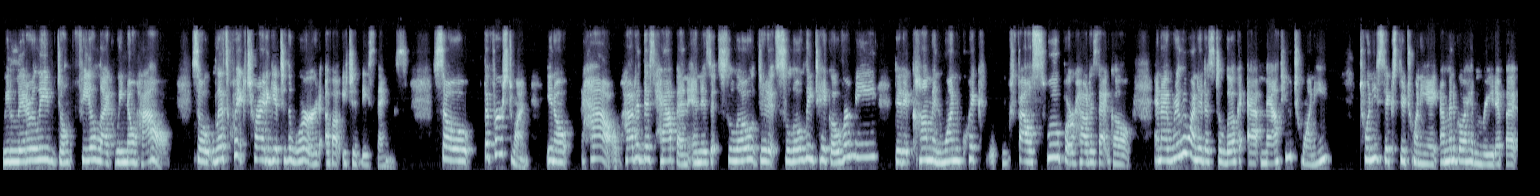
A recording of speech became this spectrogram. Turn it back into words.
We literally don't feel like we know how. So let's quick try to get to the word about each of these things. So the first one, you know, how? How did this happen? And is it slow? Did it slowly take over me? Did it come in one quick foul swoop or how does that go? And I really wanted us to look at Matthew 20, 26 through 28. I'm going to go ahead and read it, but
